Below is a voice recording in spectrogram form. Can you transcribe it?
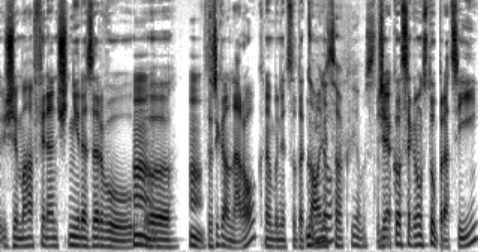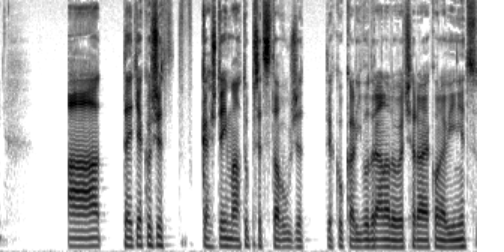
že má finanční rezervu, Hmm. uh, Hmm. to říkal na rok, nebo něco takového? No, něco takového, myslím. Že jako seknou s tou prací a teď jako, že každý má tu představu, že jako kalí od rána do večera jako neví nic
